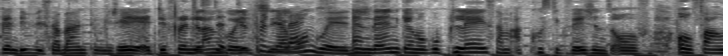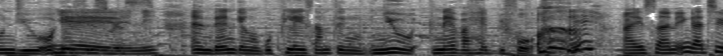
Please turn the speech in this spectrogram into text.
ke ndivisa abantu nje a different Just a language different yabo. language. and then ke ngoku play some acoustic versions of or found you or Yes. ezizweni and then ke ngoku play something new never heard before Hey, hayi sana ingathi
